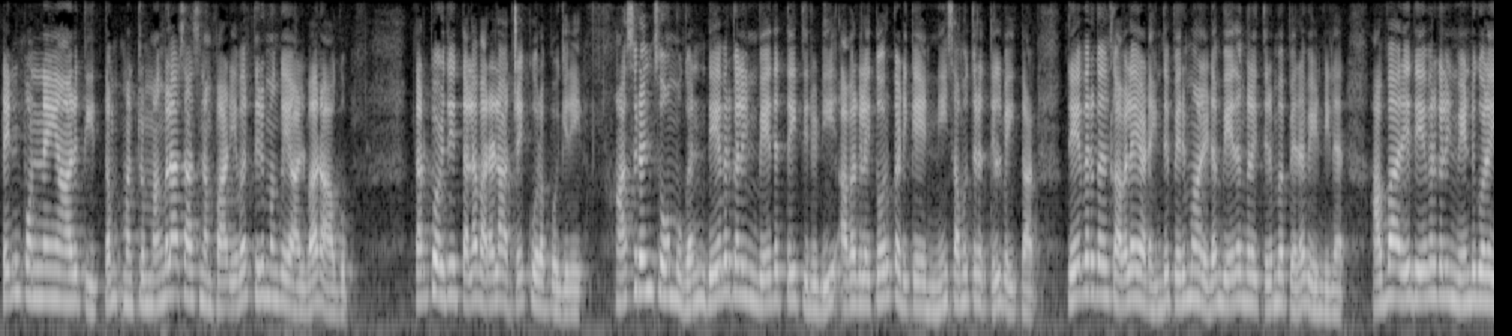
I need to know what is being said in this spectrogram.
தென் பொன்னையாறு தீர்த்தம் மற்றும் மங்களாசாசனம் பாடியவர் திருமங்கையாழ்வார் ஆகும். தற்பொழுது இத்தல வரலாற்றை கூறப்போகிறேன். அசுரன் சோமுகன் தேவர்களின் வேதத்தை திருடி அவர்களை தோற்கடிக்க எண்ணி சமுத்திரத்தில் வைத்தான். தேவர்கள் கவலையடைந்து பெருமாளிடம் வேதங்களை திரும்பப் பெற வேண்டினர். அவ்வாறே தேவர்களின் வேண்டுகோளை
